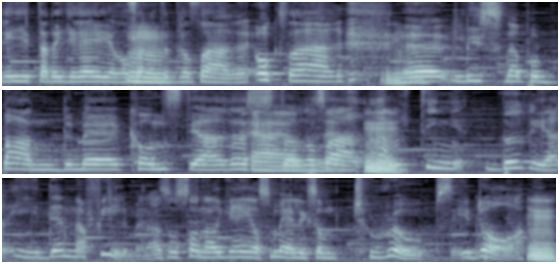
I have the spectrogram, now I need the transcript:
ritade grejer och så Mm. att det blir så här. Och så här eh, lyssna på band med konstiga röster och så här. Mm. Allting börjar i denna filmen. Alltså sådana grejer som är liksom tropes idag Mm.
